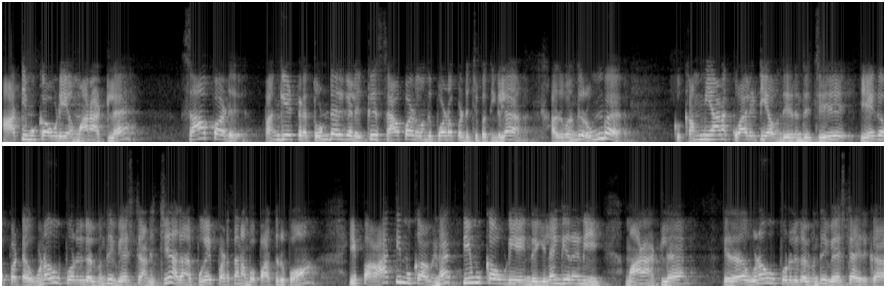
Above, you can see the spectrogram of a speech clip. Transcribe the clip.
அதிமுகவுடைய மாநாட்டில் சாப்பாடு பங்கேற்ற தொண்டர்களுக்கு சாப்பாடு வந்து போடப்பட்டுச்சு பார்த்தீங்களா? அது வந்து ரொம்ப கு- கம்மியான குவாலிட்டியாக வந்து இருந்துச்சு. ஏகப்பட்ட உணவுப் பொருட்கள் வந்து வேஸ்ட் ஆனிச்சு அதை புகைப்படத்தை நம்ம பார்த்துருப்போம். இப்போ அதிமுகவினர் திமுகவுடைய இந்த இளைஞரணி மாநாட்டில் ஏதாவது உணவுப் பொருட்கள் வந்து வேஸ்ட்டாக இருக்கா?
